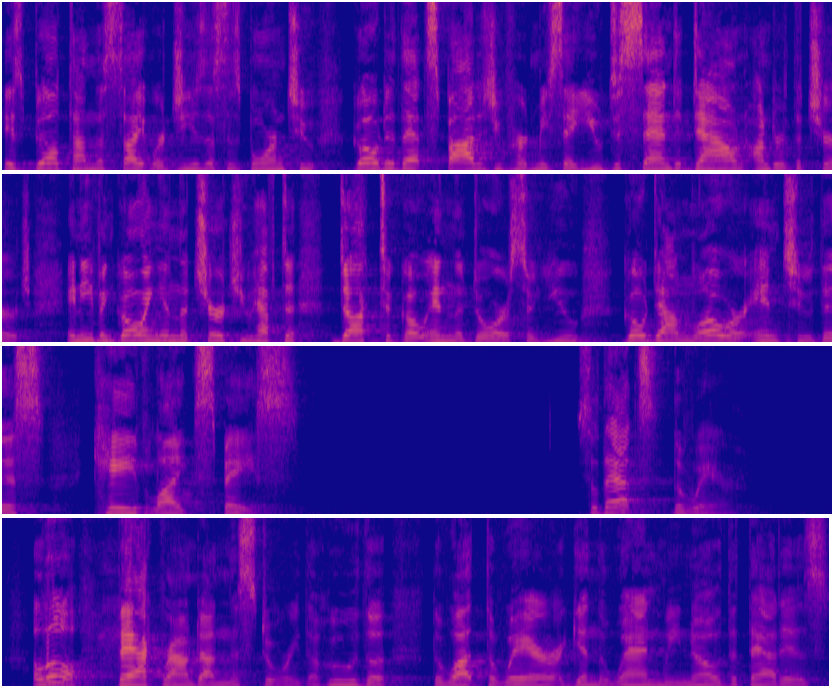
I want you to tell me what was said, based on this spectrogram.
is built on the site where Jesus is born, to go to that spot, as you've heard me say, you descend down under the church. And even going in the church, you have to duck to go in the door. So you go down lower into this cave like space. So that's the where. A little background on this story the who, the, the what, the where, again, the when. We know that that is,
